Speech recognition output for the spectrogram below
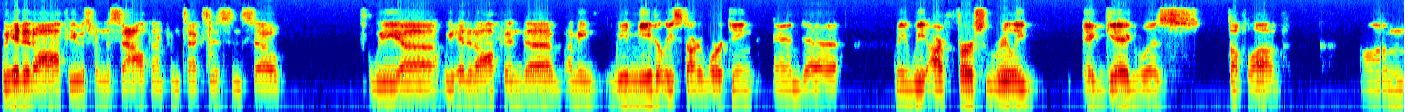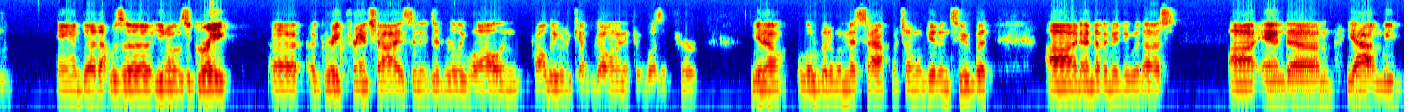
we hit it off. He was from the South, I'm from Texas. And so we, uh, we hit it off and, uh, I mean, we immediately started working and, uh, I mean, we, our first really big gig was tough love. Um, and, uh, that was a, you know, it was a great, uh, a great franchise and it did really well and probably would have kept going if it wasn't for, you know, a little bit of a mishap, which I won't get into, but, uh, it had nothing to do with us. Uh, and um, yeah, we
